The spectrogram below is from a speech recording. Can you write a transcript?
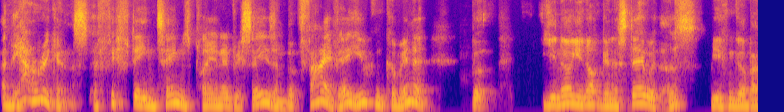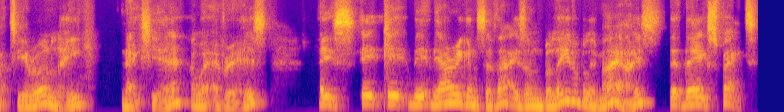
and the arrogance of 15 teams playing every season, but five, yeah, you can come in it, but you know you're not going to stay with us. You can go back to your own league next year or whatever it is. It's it, it the, the arrogance of that is unbelievable in my eyes that they expect,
